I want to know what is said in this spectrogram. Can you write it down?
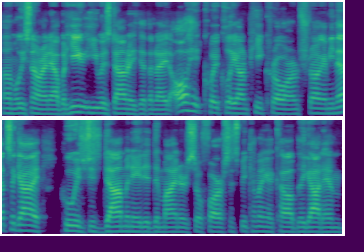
um, at least not right now. But he he was dominated the other night. I'll hit quickly on Pete Crow Armstrong. I mean, that's a guy who has just dominated the minors so far since becoming a Cub. They got him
